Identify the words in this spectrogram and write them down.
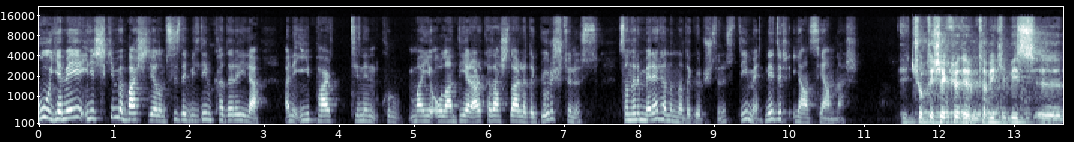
bu yemeğe ilişkin mi başlayalım? Siz de bildiğim kadarıyla hani İyi Parti'nin kurmayı olan diğer arkadaşlarla da görüştünüz. Sanırım Meral Hanım'la da görüştünüz değil mi? Nedir yansıyanlar? E, çok teşekkür ederim. Tabii ki biz e,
